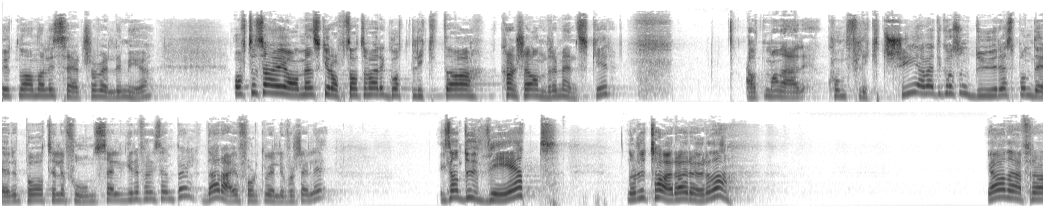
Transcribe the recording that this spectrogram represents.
Uten å ha analysert så veldig mye. Ofte så er ja-mennesker opptatt av å være godt likt av kanskje andre mennesker. at man er konfliktsky. Jeg vet ikke hvordan du responderer på telefonselgere, f.eks. Der er jo folk veldig forskjellige. Ikke sant? Du vet når du tar av røret, da. Ja, det er fra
